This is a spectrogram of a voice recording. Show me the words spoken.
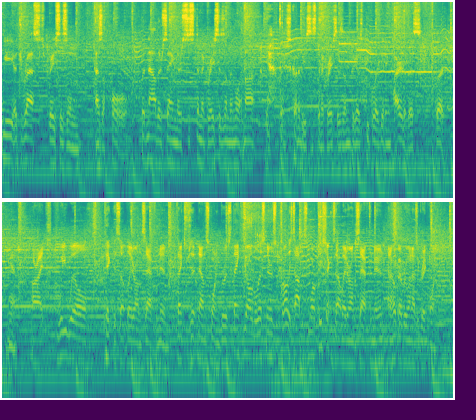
we addressed racism as a whole. But now they're saying there's systemic racism and whatnot. Yeah, there's going to be systemic racism because people are getting tired of this. But yeah, All right, we will pick this up later on this afternoon. Thanks for sitting down this morning, Bruce. Thank you all the listeners. For all these topics and more, please check us out later on this afternoon. And I hope everyone has a great morning.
